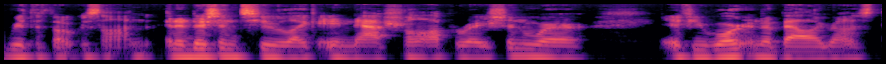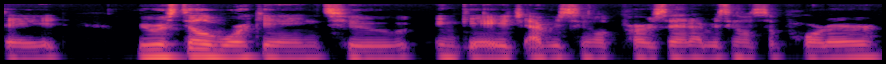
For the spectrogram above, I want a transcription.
we had to focus on. In addition to like a national operation where if you weren't in a battleground state, we were still working to engage every single person, every single supporter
